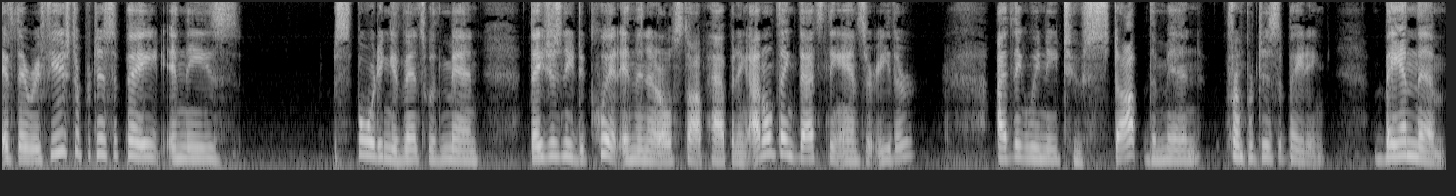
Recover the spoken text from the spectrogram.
if they refuse to participate in these sporting events with men, they just need to quit and then it'll stop happening. I don't think that's the answer either. I think we need to stop the men from participating, ban them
